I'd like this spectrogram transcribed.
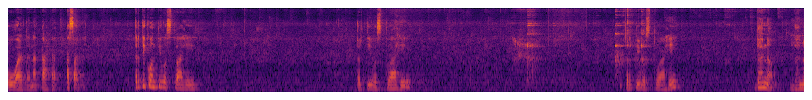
ओवाळताना ताटात असावी. तर ती कोणती वस्तू आहे? तर ती वस्तू आहे तर ती वस्तू आहे धन. धन.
